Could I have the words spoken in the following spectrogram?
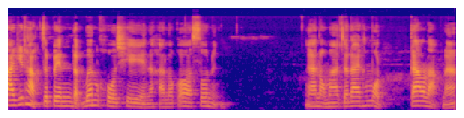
ลายที่ถักจะเป็นดับเบิลโคเชต์นะคะ แล้วก็โซ่หนึ่ง งานออกมาจะได้ทั้งหมดเก้าหลักนะ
